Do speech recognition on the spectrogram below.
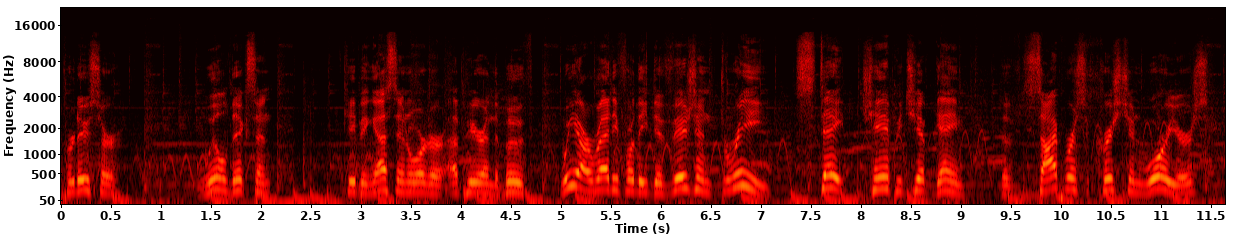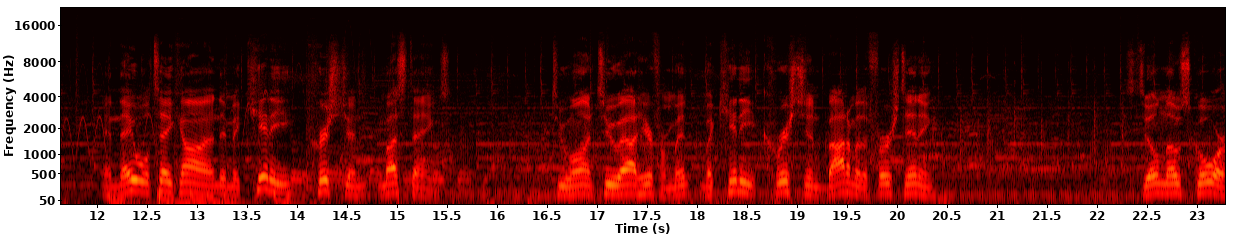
producer, Will Dixon, keeping us in order up here in the booth. We are ready for the Division 3 state championship game. The Cypress Christian Warriors, and they will take on the McKinney Christian Mustangs. Two on, two out here from McKinney Christian, bottom of the first inning. Still no score.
